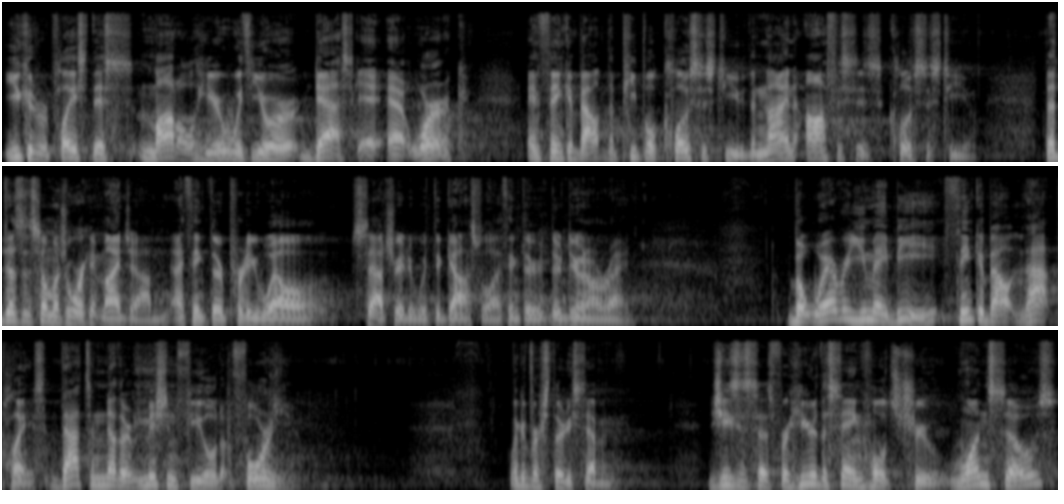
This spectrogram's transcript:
You could replace this model here with your desk at work and think about the people closest to you, the nine offices closest to you. That doesn't so much work at my job. I think they're pretty well saturated with the gospel. I think they're, they're doing all right. But wherever you may be, think about that place. That's another mission field for you. Look at verse 37. Jesus says, For here the saying holds true one sows,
